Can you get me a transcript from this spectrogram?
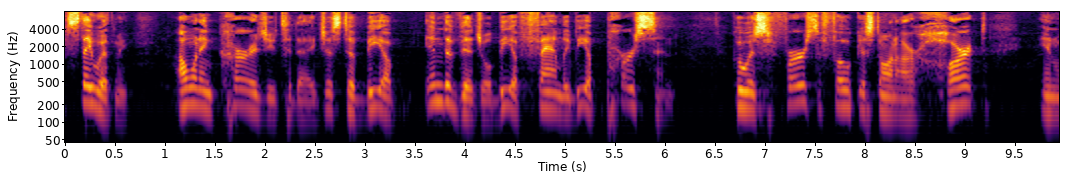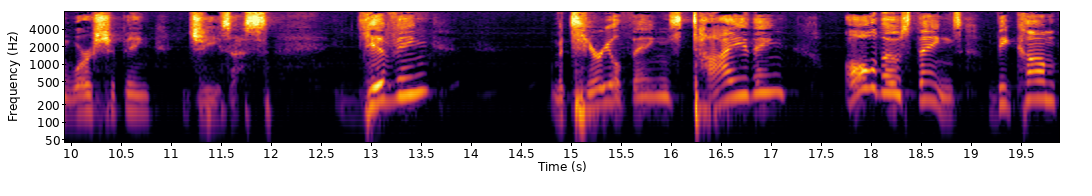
stay with me. I want to encourage you today just to be a individual, be a family, be a person who is first focused on our heart in worshiping Jesus. Giving material things, tithing, all those things become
